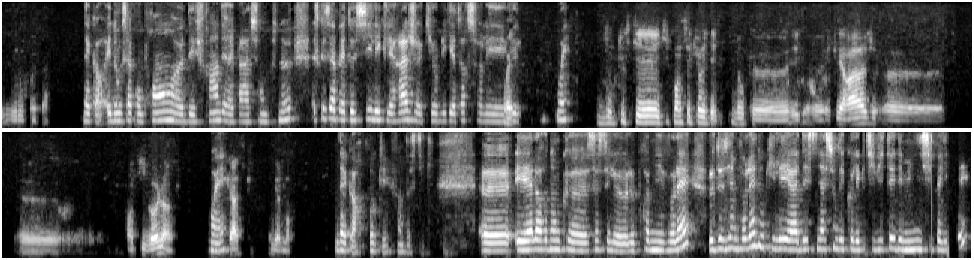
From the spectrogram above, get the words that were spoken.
vélo.fr. D'accord. Et donc, ça comprend des freins, des réparations de pneus. Est-ce que ça peut être aussi l'éclairage qui est obligatoire sur les vélos? Oui. Donc, tout ce qui est équipement de sécurité. Donc, éclairage, anti-vol, casque également. D'accord, ok, fantastique. Euh, et alors, donc, euh, ça, c'est le, premier volet. Le deuxième volet, donc, il est à destination des collectivités, des municipalités,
